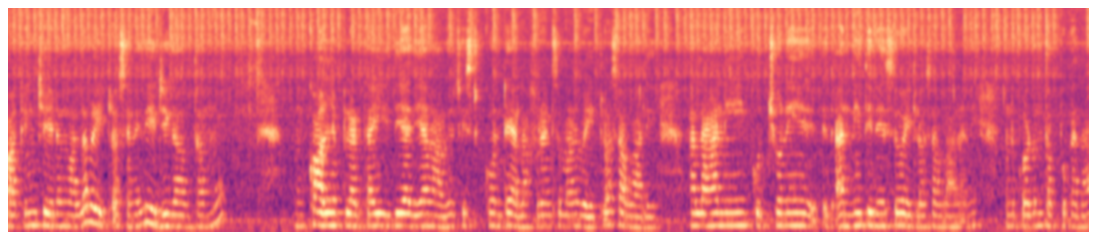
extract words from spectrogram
వాకింగ్ చేయడం వల్ల వెయిట్ లాస్ అనేది ఈజీగా అవుతాము. కాళ్ళు నొప్పులు పడతాయి ఇది అది అని ఆలోచించుకుంటే ఎలా ఫ్రెండ్స్ మనం వెయిట్ లాస్ అవ్వాలి? అలా అని కూర్చొని అన్నీ తినేసి వెయిట్ లాస్ అవ్వాలని అనుకోవడం తప్పు కదా.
